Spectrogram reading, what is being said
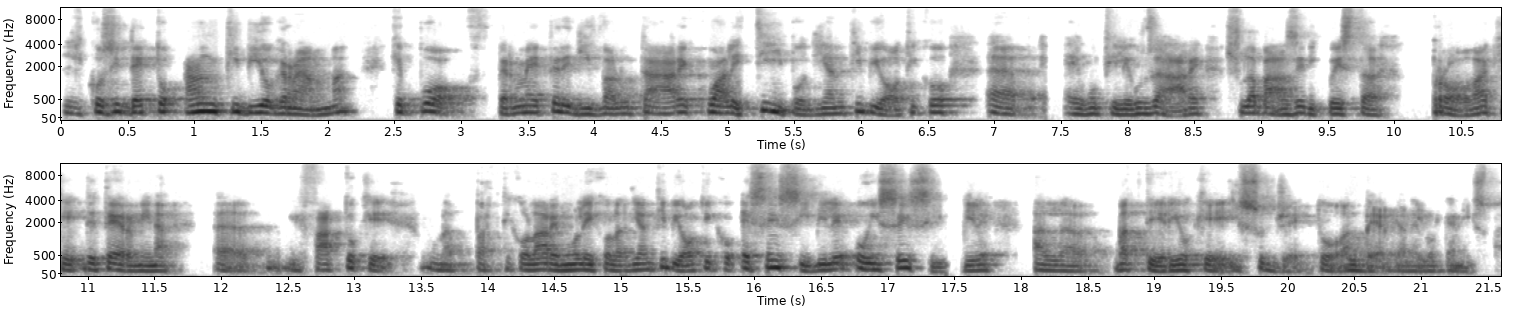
il cosiddetto antibiogramma che può permettere di valutare quale tipo di antibiotico eh, è utile usare sulla base di questa prova che determina eh, il fatto che una particolare molecola di antibiotico è sensibile o insensibile al batterio che il soggetto alberga nell'organismo.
